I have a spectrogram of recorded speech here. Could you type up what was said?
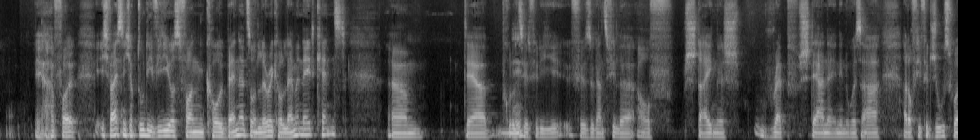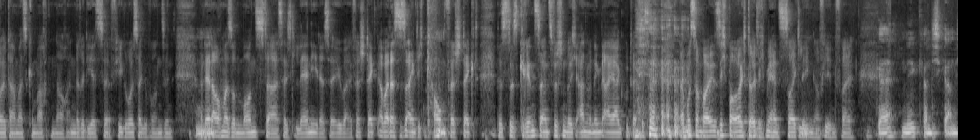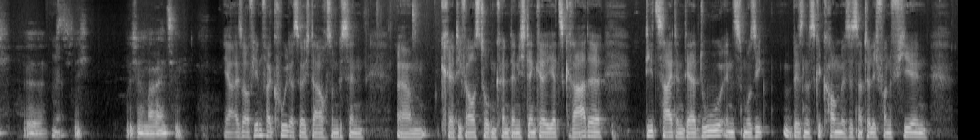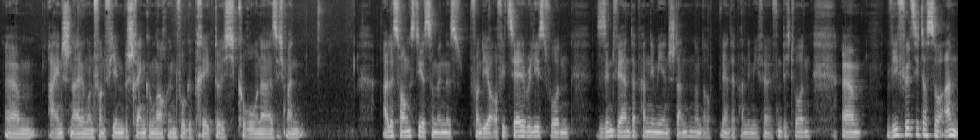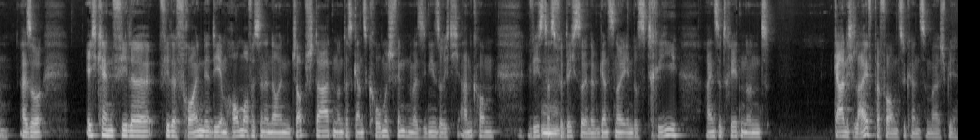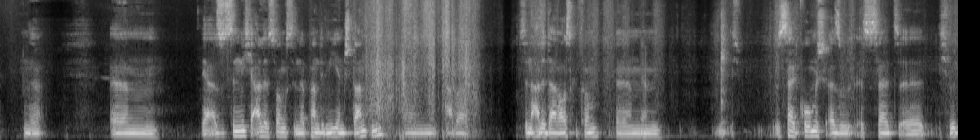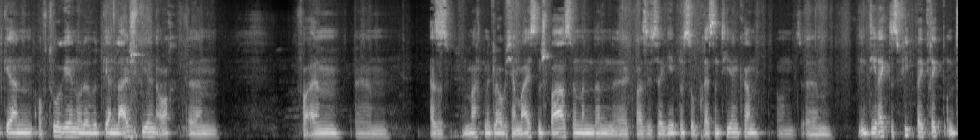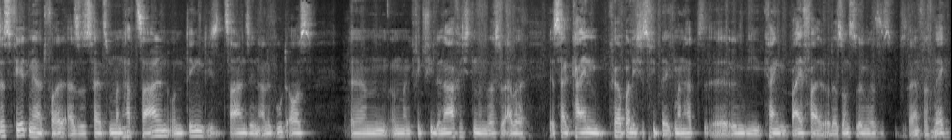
Ja, voll. Ich weiß nicht, ob du die Videos von Cole Bennett und Lyrical Lemonade kennst. Ähm, der produziert nee. für die, für so ganz viele aufsteigende Rap-Sterne in den USA, hat auch viel für Juice World damals gemacht und auch andere, die jetzt äh, viel größer geworden sind. Mhm. Und der hat auch mal so ein Monster, das heißt Lenny, das er überall versteckt, aber das ist eigentlich kaum versteckt. Das, das grinst einen zwischendurch an und denkt, ah ja, gut, ist, da muss man bei, sich bei euch deutlich mehr ins Zeug legen, auf jeden Fall. Geil, nee, kannte ich gar nicht. Äh, ja. ich nicht. Muss ich mir mal reinziehen. Ja, also auf jeden Fall cool, dass ihr euch da auch so ein bisschen ähm, kreativ austoben könnt, denn ich denke jetzt gerade die Zeit, in der du ins Musik Business gekommen ist, ist natürlich von vielen ähm, Einschneidungen und von vielen Beschränkungen auch irgendwo geprägt durch Corona. Also ich meine, alle Songs, die jetzt zumindest von dir offiziell released wurden, sind während der Pandemie entstanden und auch während der Pandemie veröffentlicht worden. Ähm, wie fühlt sich das so an? Also ich kenne viele, viele Freunde, die im Homeoffice in einen neuen Job starten und das ganz komisch finden, weil sie nie so richtig ankommen. Wie ist das mhm. für dich, so in eine ganz neue Industrie einzutreten und gar nicht live performen zu können, zum Beispiel. Ja. Ähm, ja, also es sind nicht alle Songs in der Pandemie entstanden, ähm, aber sind alle da rausgekommen. Ähm, ja. ich, ist halt komisch, also es ist halt, äh, ich würde gern auf Tour gehen oder würde gern live spielen auch. Ähm, vor allem, ähm, also es macht mir, glaube ich, am meisten Spaß, wenn man dann äh, quasi das Ergebnis so präsentieren kann. Und ähm, ein direktes Feedback kriegt und das fehlt mir halt voll. Also es ist halt, man hat Zahlen und Dinge, diese Zahlen sehen alle gut aus ähm, und man kriegt viele Nachrichten und was, aber es ist halt kein körperliches Feedback. Man hat äh, irgendwie keinen Beifall oder sonst irgendwas, es ist einfach weg.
